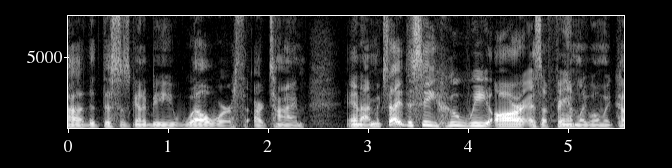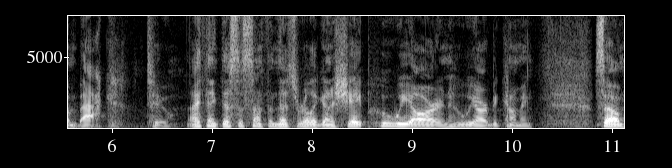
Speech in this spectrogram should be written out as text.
uh, that this is going to be well worth our time. And I'm excited to see who we are as a family when we come back, too. I think this is something that's really going to shape who we are and who we are becoming. So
